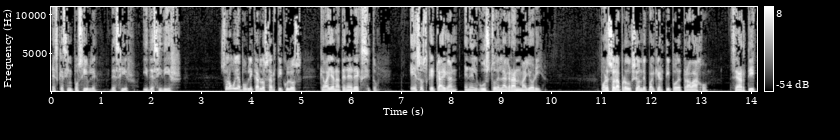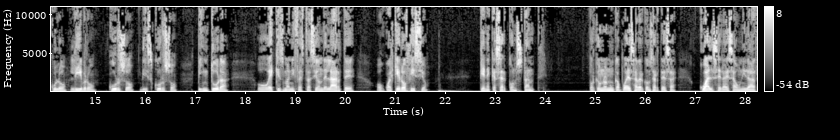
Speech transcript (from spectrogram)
Es que es imposible decir y decidir. Solo voy a publicar los artículos que vayan a tener éxito, esos que caigan en el gusto de la gran mayoría. Por eso la producción de cualquier tipo de trabajo, sea artículo, libro, curso, discurso, pintura, o X manifestación del arte o cualquier oficio, tiene que ser constante, porque uno nunca puede saber con certeza cuál será esa unidad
